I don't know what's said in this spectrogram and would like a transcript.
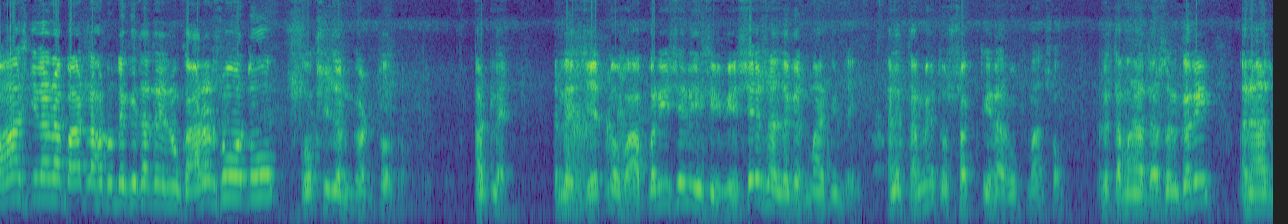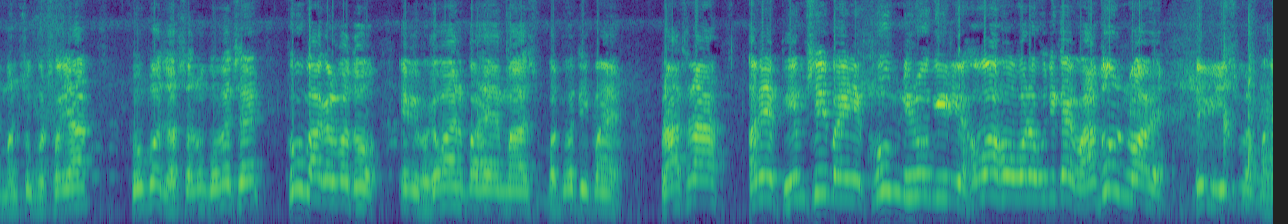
પાંચ કિલોના બાટલા હતું દેખી થતા એનું કારણ શું હતું? ઓક્સિજન ઘટતો હતો. એટલે એટલે જેટલો વાપરી છે ને, એથી વિશેષ આ જગતમાં આપી દે અને તમે તો શક્તિના રૂપમાં છો. એટલે તમારા દર્શન કરી અને આજ મનસુખ વસોયા ખૂબ જ હર્ષ અનુભવે છે. ખૂબ આગળ વધો. એવી ભગવાન પાસે, માં ભગવતી પાસે પ્રાર્થના અને ભીમસિંહભાઈને ખૂબ નિરોગી રહે. હવા હો વરસ સુધી કાંઈ વાંધો ન આવે એવી ઈશ્વર વસોયા.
